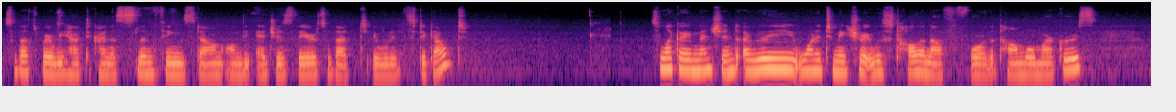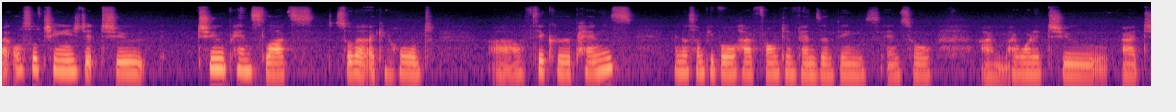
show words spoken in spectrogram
so that's where we had to kind of slim things down on the edges there so that it wouldn't stick out. So like I mentioned, I really wanted to make sure it was tall enough for the Tombow markers. I also changed it to two pen slots so that I can hold uh, thicker pens. I know some people have fountain pens and things, and so um, I wanted to add,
